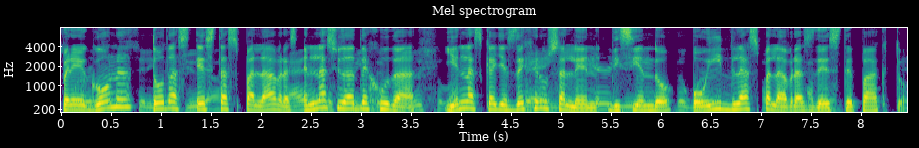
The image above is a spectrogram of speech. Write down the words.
pregona todas estas palabras en la ciudad de Judá y en las calles de Jerusalén, diciendo, oíd las palabras de este pacto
